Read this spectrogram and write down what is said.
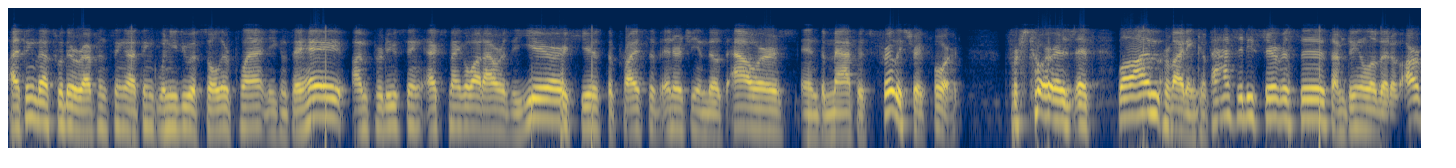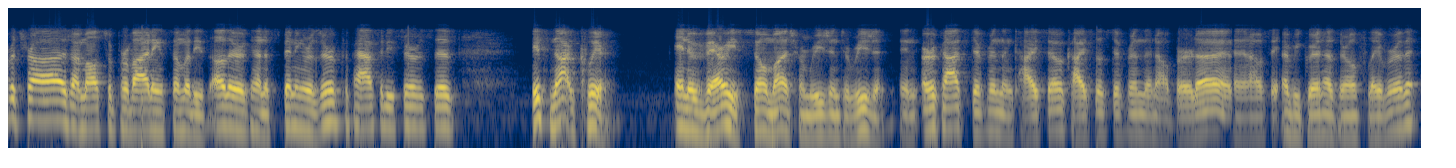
I think that's what they're referencing. I think when you do a solar plant, you can say, hey, I'm producing X megawatt hours a year. Here's the price of energy in those hours. And the math is fairly straightforward. For storage, it's, well, I'm providing capacity services. I'm doing a little bit of arbitrage. I'm also providing some of these other kind of spinning reserve capacity services. It's not clear. And it varies so much from region to region. And ERCOT's different than CAISO. CAISO's different than Alberta. And I would say every grid has their own flavor of it.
